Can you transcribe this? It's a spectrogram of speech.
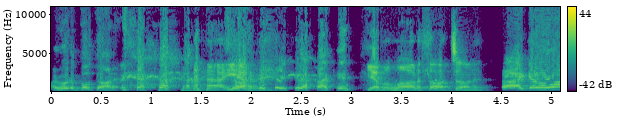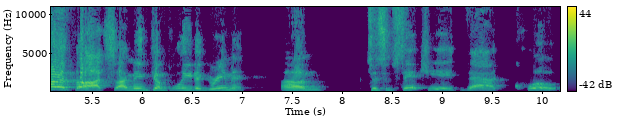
I wrote a book on it. yeah. so, I mean, you have a lot of thoughts on it. I got a lot of thoughts. I'm in complete agreement. Um, to substantiate that quote,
